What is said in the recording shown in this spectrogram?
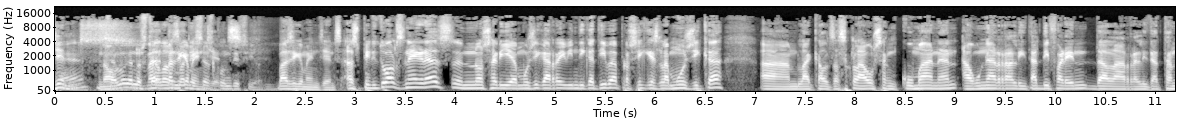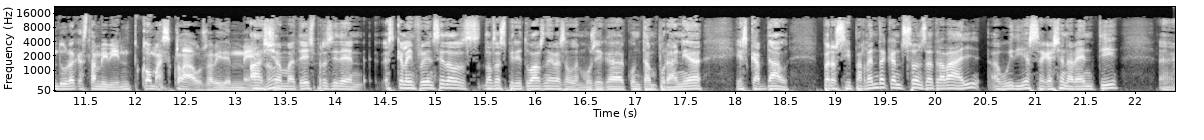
Gens. Eh? Sembla que no està en les bàsicament mateixes gens. condicions. Bàsicament gens. Espirituals negres no seria música reivindicativa, però sí que és la música eh, amb la que els esclaus s'encomanen a una realitat diferent de la realitat tan dura que estan vivint com a esclaus, evidentment. Això no? mateix, president. És que la influència dels, dels espirituals negres en la música contemporània és capdalt. Però si parlem de cançons de treball, avui dia segueixen havent-hi eh,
